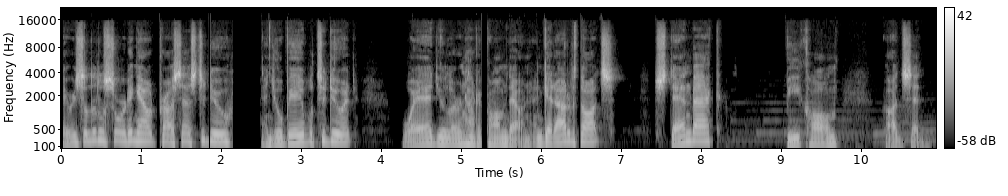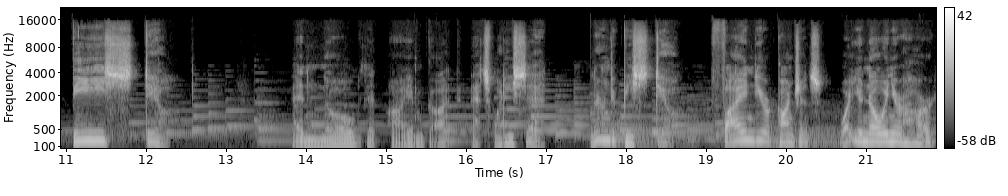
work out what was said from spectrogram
there is a little sorting out process to do, and you'll be able to do it when you learn how to calm down and get out of thoughts, stand back, be calm. God said, be still and know that I am God. That's what he said. Learn to be still. Find your conscience, what you know in your heart,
